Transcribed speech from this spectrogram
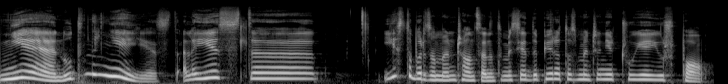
Nie, nudny nie jest, ale jest, e, jest to bardzo męczące. Natomiast ja dopiero to zmęczenie czuję już po.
